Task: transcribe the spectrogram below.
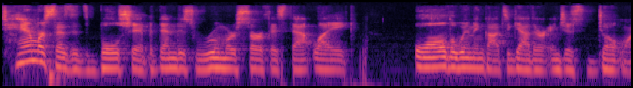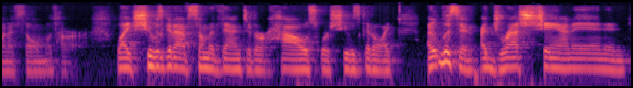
Tamra says it's bullshit, but then this rumor surfaced that like all the women got together and just don't want to film with her. Like she was gonna have some event at her house where she was gonna like listen, address Shannon and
